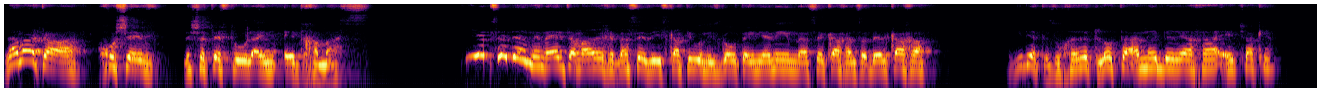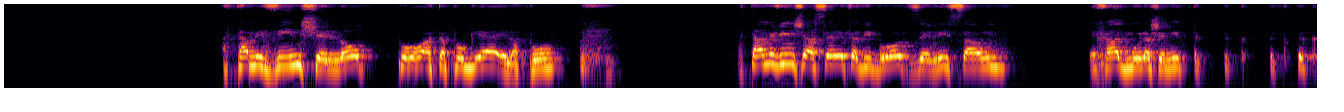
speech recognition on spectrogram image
למה אתה חושב לשתף פעולה עם עד חמאס? יהיה בסדר, ננהל את המערכת, נעשה איזה עסקה טיעון, נסגור את העניינים, נעשה ככה, נסדר ככה. תגידי, אתה זוכר את לא תענה ברעך עד שקר? אתה מבין שלא פה אתה פוגע, אלא פה? אתה מבין שעשרת הדיברות זה ריסאונד, אחד מול השני, טק טק טק טק,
